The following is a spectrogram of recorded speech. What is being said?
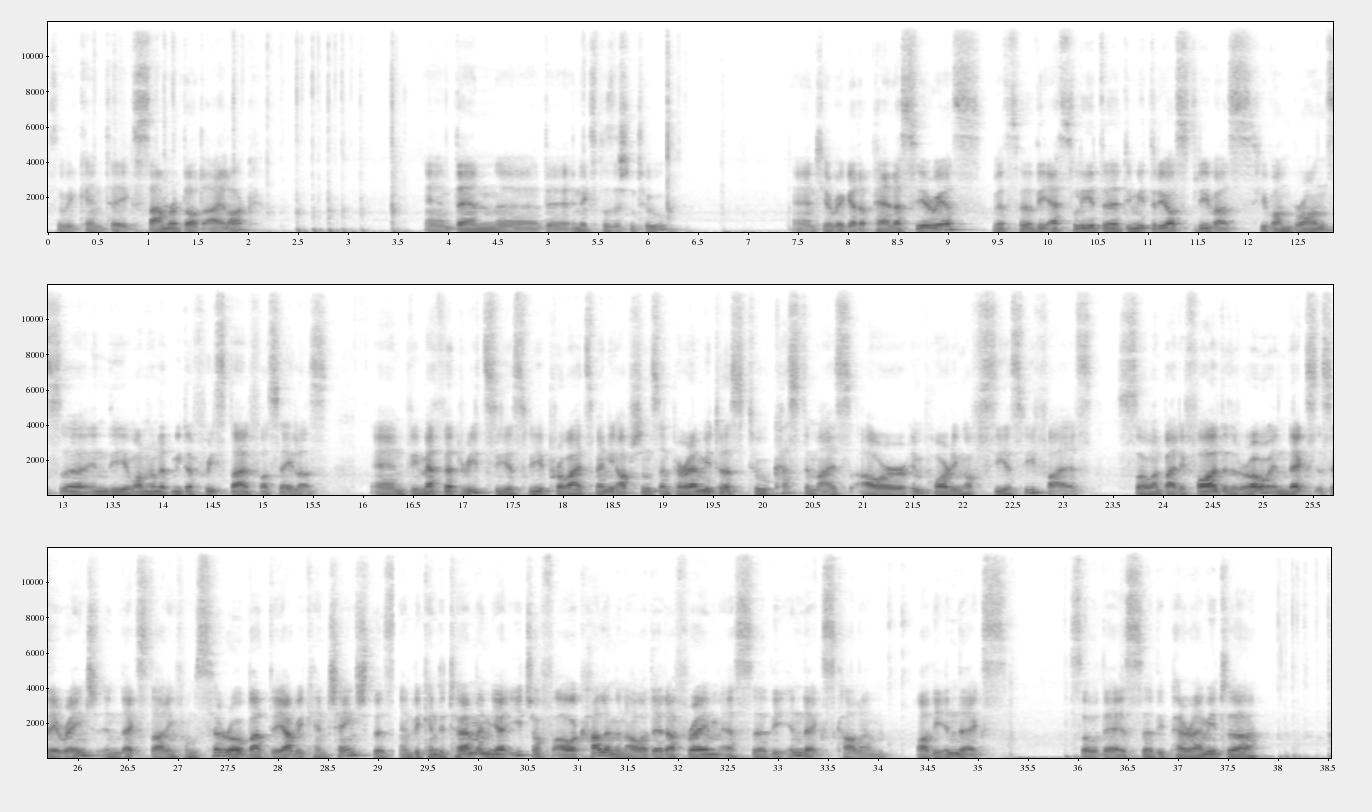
So we can take summer.iloc and then uh, the index position 2. And here we get a panda series with uh, the athlete uh, Dimitrios Drivas. He won bronze uh, in the 100 meter freestyle for sailors. And the method readCSV provides many options and parameters to customize our importing of CSV files. So and by default the row index is a range index starting from zero, but yeah, we can change this and we can determine yeah each of our column in our data frame as uh, the index column or the index. So there is uh, the parameter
